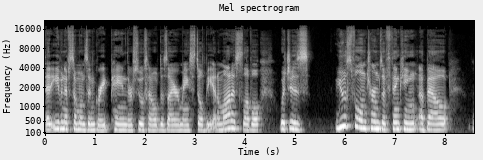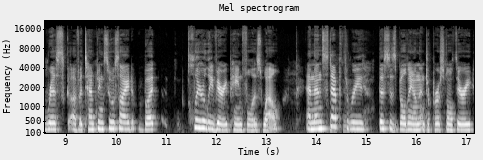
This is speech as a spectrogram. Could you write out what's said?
that even if someone's in great pain, their suicidal desire may still be at a modest level, which is useful in terms of thinking about risk of attempting suicide, but clearly very painful as well. And then step mm-hmm. three, this is building on the interpersonal theory,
